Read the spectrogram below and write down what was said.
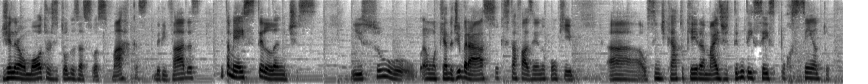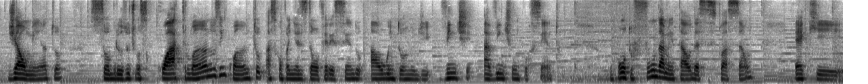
General Motors e todas as suas marcas derivadas, e também a Stellantis. Isso é uma queda de braço que está fazendo com que uh, o sindicato queira mais de 36% de aumento sobre os últimos quatro anos, enquanto as companhias estão oferecendo algo em torno de 20 a 21%. O ponto fundamental dessa situação é que,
